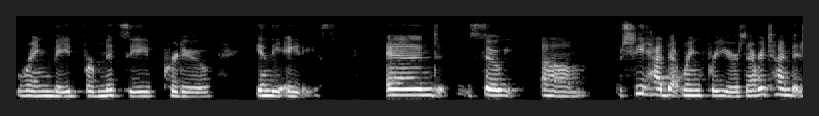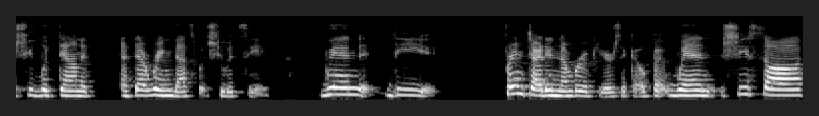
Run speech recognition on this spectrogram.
ring made for mitzi Perdue in the 80s and so um, she had that ring for years and every time that she looked down at, at that ring that's what she would see when the Frank died a number of years ago, but when she saw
